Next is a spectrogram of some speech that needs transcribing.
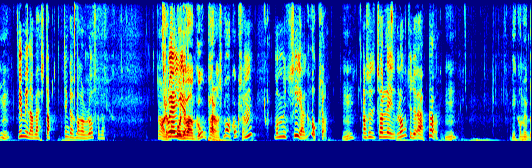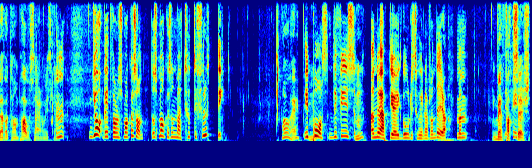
Mm. Det är mina bästa. Tänk att de smakar rosa också. Ja, det var, och det var en god päronsmak också. Mm. De är sega också. Mm. Alltså det tar lång- tid att öppna dem. Mm. Vi kommer behöva ta en paus här om vi ska... Mm. Jag vet vad de smakar som. De smakar som de här Tutti Frutti. Okej. I Mm. Det finns... Mm. Ja, nu äter jag ju godis till skillnad från dig då. Men, Med Fazers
